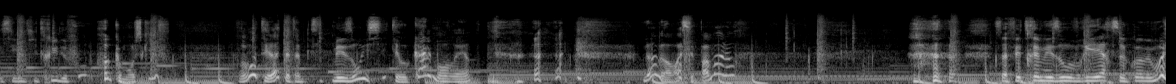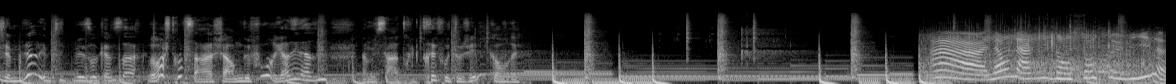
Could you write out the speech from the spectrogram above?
c'est une petite rue de fou. Oh, comment je kiffe. Vraiment, t'es là, t'as ta petite maison ici. T'es au calme en vrai. hein. non, mais en vrai, c'est pas mal. Hein. ça fait très maison ouvrière ce coin. Mais moi, j'aime bien les petites maisons comme ça. Vraiment, je trouve ça un charme de fou. Regardez la rue. Non, mais c'est un truc très photogénique en vrai. Là on arrive dans le centre-ville.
